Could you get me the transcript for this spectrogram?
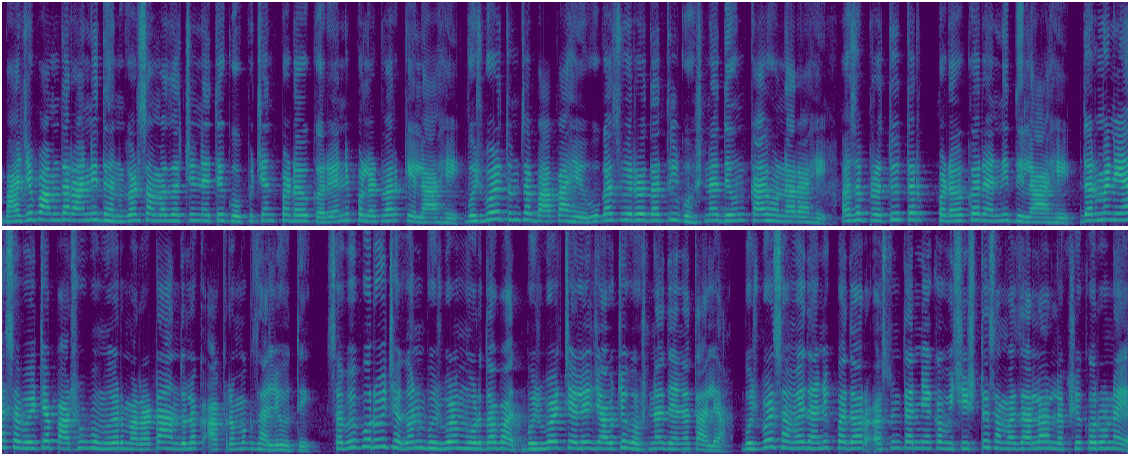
भाजप आमदार आणि धनगर समाजाचे नेते गोपीचंद पडळकर यांनी पलटवार केला आहे. भुजबळ भुजबळ तुमचा बाप आहे. उगाच विरोधातील घोषणा देऊन काय होणार आहे? असं प्रत्युत्तर पडळकर यांनी दिलं आहे. दरम्यान या सभेच्या पार्श्वभूमीवर मराठा आंदोलक आक्रमक झाले होते. सभेपूर्वी छगन भुजबळ मुर्दाबाद भुजबळ चले जावची घोषणा देण्यात आल्या. भुजबळ संवैधानिक पदावर असून त्यांनी एका विशिष्ट समाजाला लक्ष करू नये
